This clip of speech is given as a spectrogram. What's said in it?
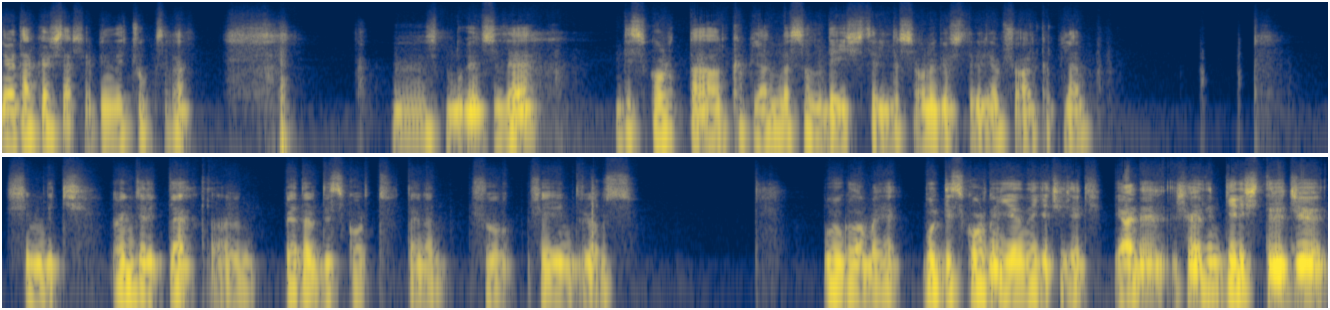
Evet arkadaşlar, hepinize çok selam. Ee, Bugün size Discord'da arka plan nasıl değiştirilir onu göstereceğim. Şu arka plan. Şimdilik öncelikle e, Better Discord denen şu şeyi indiriyoruz. Uygulamayı. Bu Discord'un yerine geçecek. Yani şöyle diyeyim, geliştirici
